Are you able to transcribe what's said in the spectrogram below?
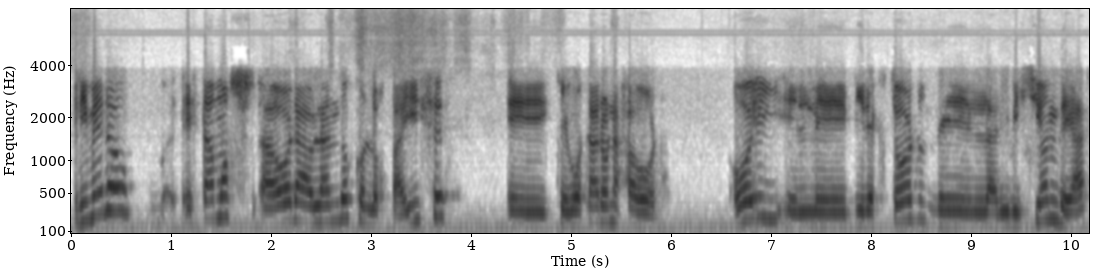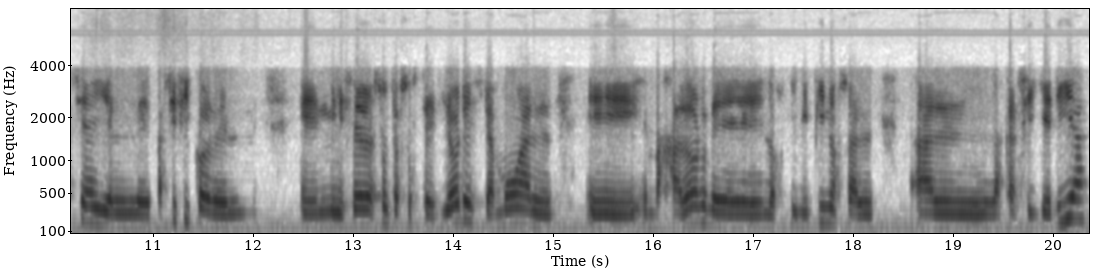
Primero, estamos ahora hablando con los países que votaron a favor Hoy el eh, director de la división de Asia y el eh, Pacífico del Ministerio de Asuntos Exteriores llamó al eh, embajador de los filipinos al, a la Cancillería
